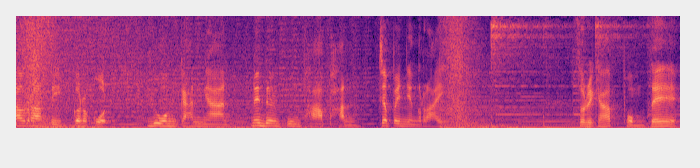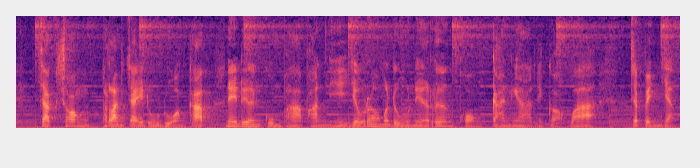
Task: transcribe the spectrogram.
าวราศีกรกฎดวงการงานในเดือนกุมภาพันธ์จะเป็นอย่างไร สวัสดีครับ ผมเต้จากช่องพลังใจดูดวงครับ ในเดือนกุมภาพันธ์นี้เดี๋ยวเรามาดูในเรื่องของการงานดีกว่าว่าจะเป็นอย่าง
